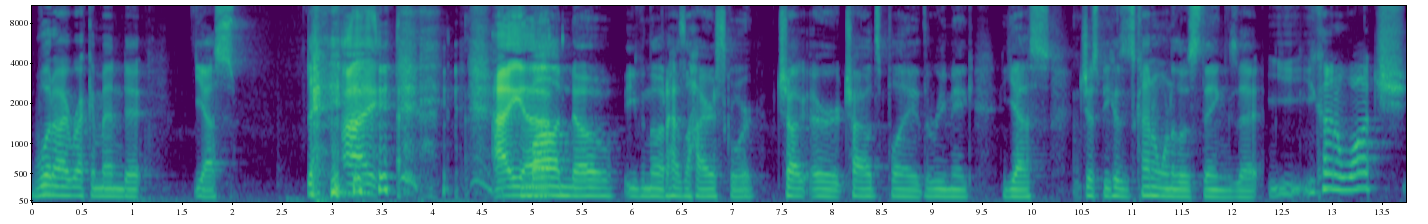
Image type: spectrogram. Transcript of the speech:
Would I recommend it? Yes. I I uh, Ma, no. Even though it has a higher score. Ch- or Child's Play, the remake, yes. Just because it's kind of one of those things that y- you kind of watch.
